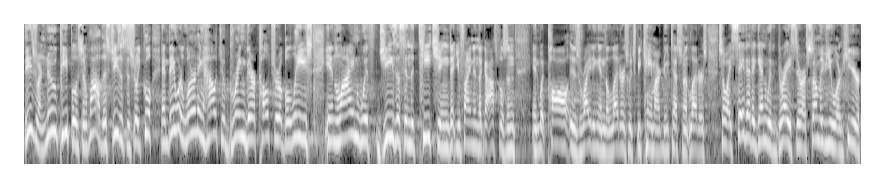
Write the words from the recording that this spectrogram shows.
these were new people who said, wow, this Jesus is really cool. And they were learning how to bring their cultural beliefs in line with Jesus in the teaching that you find in the Gospels and in what Paul is writing in the letters which became our New Testament letters. So I say that again with grace. There are some of you who are here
